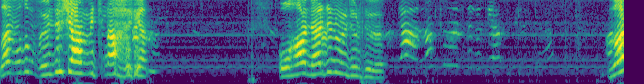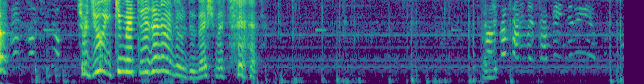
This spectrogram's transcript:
Lan oğlum öldür şu Ahmet'i ne yapıyorsun? Oha nereden öldürdü? Ya nasıl ya? Lan çocuğu 2 metreden öldürdü 5 metre. Bence Kanka sen mesafeyi nereye yaptın?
